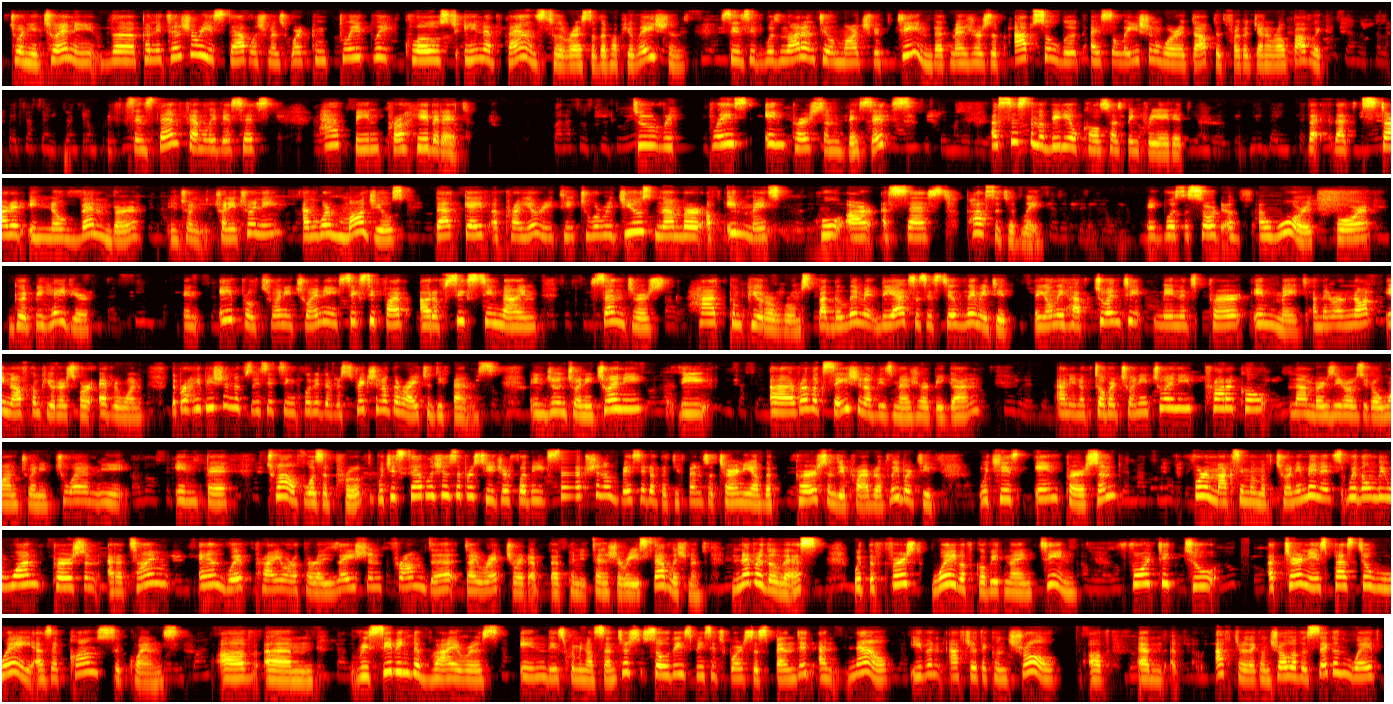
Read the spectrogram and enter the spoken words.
2020, the penitentiary establishments were completely closed in advance to the rest of the population, since it was not until March 15 that measures of absolute isolation were adopted for the general public. Since then, family visits have been prohibited. To replace in-person visits, a system of video calls has been created that, that started in November in 20, 2020 and were modules that gave a priority to a reduced number of inmates who are assessed positively. It was a sort of award for good behavior. In April 2020, 65 out of 69 centers had computer rooms, but the limit, the access is still limited. They only have 20 minutes per inmate, and there are not enough computers for everyone. The prohibition of visits included the restriction of the right to defense. In June 2020, the uh, relaxation of this measure began, and in October 2020, protocol number 001-2020 INPE 12 was approved, which establishes a procedure for the exceptional visit of the defense attorney of the person deprived of liberty, which is in person for a maximum of 20 minutes with only one person at a time and with prior authorization from the directorate of the penitentiary establishment. Nevertheless, with the first wave of COVID-19, 42 attorneys passed away as a consequence of um, receiving the virus in these criminal centers. So these visits were suspended. And now, even after the control of um, after the control of the second wave,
